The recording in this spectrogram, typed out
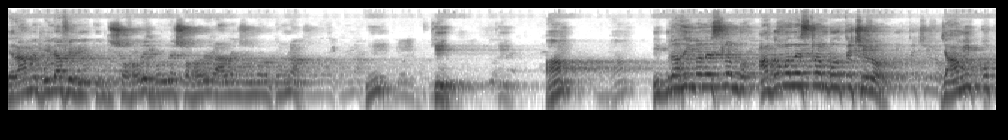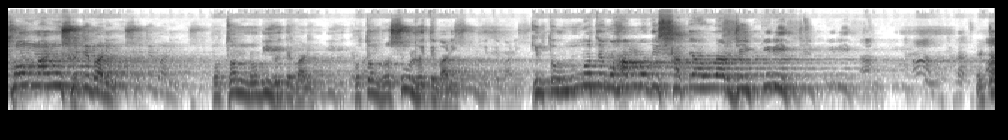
গ্রামে বেলা ফেলি, কিন্তু শহরে বললে শহরের আলেন অন্যরকম না। কি? ইব্রাহিম আল ইসলাম আদম আল ইসলাম বলতেছিল যে, আমি প্রথম মানুষ হইতে পারি। প্রথম নবী হইতে পারি। প্রথম রসুল হইতে পারি। কিন্তু উম্মতে মোহাম্মদের সাথে আল্লাহর যেই পিরিত, এটা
